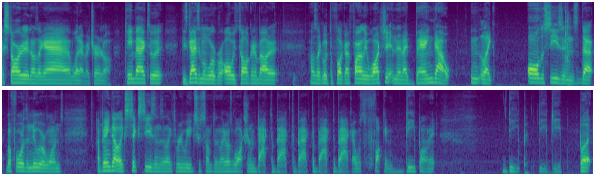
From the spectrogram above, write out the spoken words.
I started and I was like ah whatever. I turned it off. Came back to it. These guys in my work were always talking about it. I was like, what the fuck? I finally watched it and then I banged out in, like all the seasons that before the newer ones. I banged out like six seasons in like three weeks or something. Like I was watching them back to back to back to back to back. I was fucking deep on it. Deep, deep, deep. But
